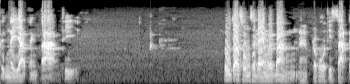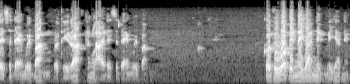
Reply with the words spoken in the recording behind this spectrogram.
ถึงนัยยะต่างๆที่พระเจ้าทรงแสดงไว้บ้างนะครับพระโพธิสัตว์ได้แสดงไว้บ้าง พระเทระทั้งหลายได้แสดงไว้บ้าง ก็ถือว่าเป็นนัยยะหนึ่งนัยยะหนึ่ง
